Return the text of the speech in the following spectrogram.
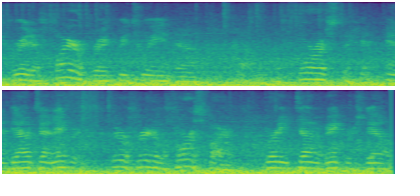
to create a fire break between uh, uh, the forest and downtown Anchorage. They were afraid of a forest fire burning town of Anchorage down.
